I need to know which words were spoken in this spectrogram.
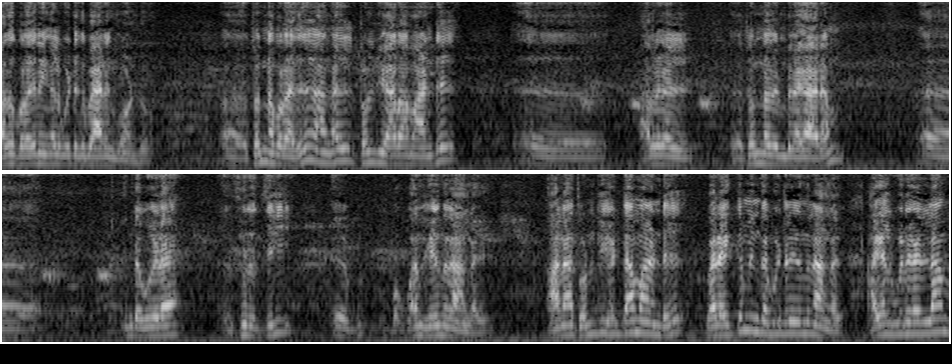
அது பிறகு நீங்கள் வீட்டுக்கு பேருங்க கொண்டு. சொன்ன பிறகு நாங்கள் தொண்ணூற்றி ஆறாம் ஆண்டு அவர்கள் சொன்னதன் பிரகாரம் இந்த வீடை திருத்தி வந்து சேர்ந்து நாங்கள் ஆனால் தொண்ணூற்றி எட்டாம் ஆண்டு வரைக்கும் இந்த வீட்டில் இருந்து நாங்கள் அயல் வீடுகள்லாம்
